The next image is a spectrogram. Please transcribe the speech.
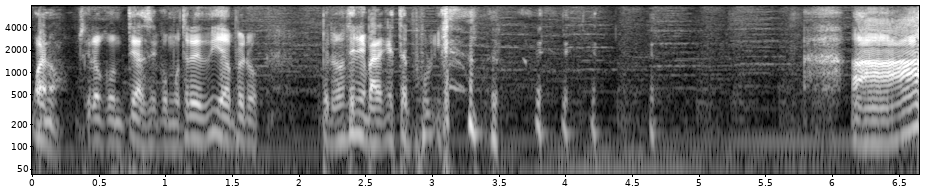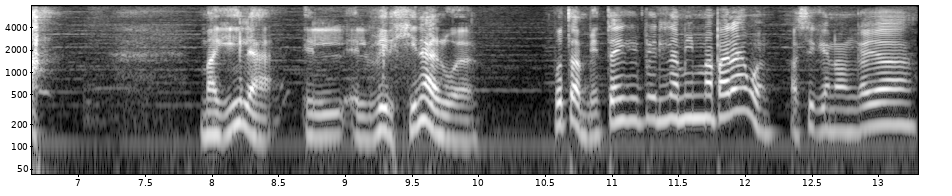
Bueno, se lo conté hace como tres días, pero, pero no tiene para qué estar publicando. ah, Maguila, el, el virginal, weón. Vos también estás en la misma weón. Así que no engaña. A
